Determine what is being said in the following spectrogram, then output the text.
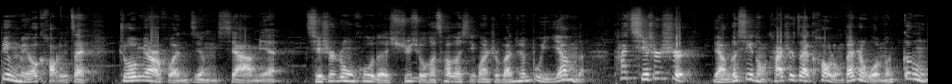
并没有考虑在桌面环境下面。其实用户的需求和操作习惯是完全不一样的，它其实是两个系统，它是在靠拢，但是我们更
